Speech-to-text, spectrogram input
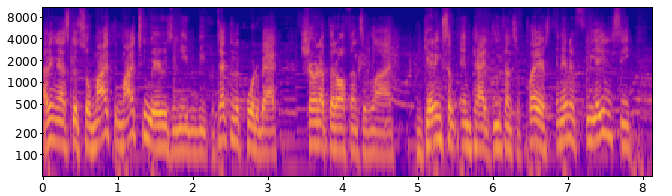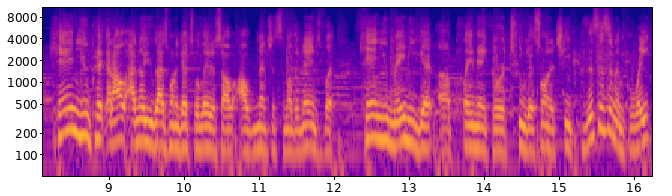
I think that's good. So my my two areas of need would be protecting the quarterback, shoring up that offensive line, getting some impact defensive players, and then in free agency, can you pick? And I'll, I know you guys want to get to it later, so I'll, I'll mention some other names. But can you maybe get a playmaker or two that's on a cheap? This isn't a great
